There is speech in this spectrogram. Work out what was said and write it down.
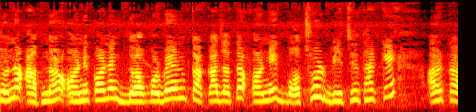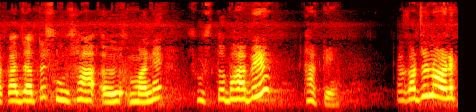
জন্য। আপনারা অনেক অনেক দোয়া করবেন। কাকা যাতে অনেক বছর বেঁচে থাকে আর কাকা যাতে সুসা মানে সুস্থভাবে থাকে। কাকার জন্য অনেক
